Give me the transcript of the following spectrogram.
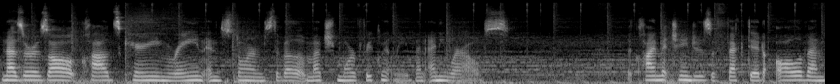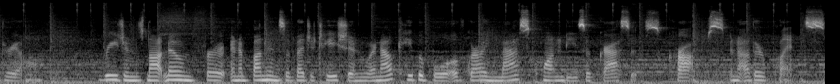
and as a result, clouds carrying rain and storms developed much more frequently than anywhere else. The climate changes affected all of Enthrial. Regions not known for an abundance of vegetation were now capable of growing mass quantities of grasses, crops, and other plants.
